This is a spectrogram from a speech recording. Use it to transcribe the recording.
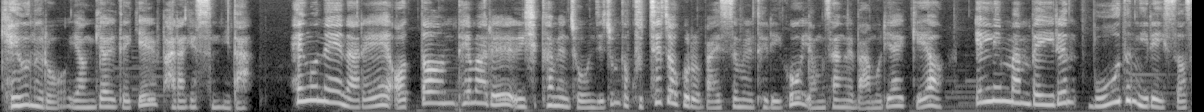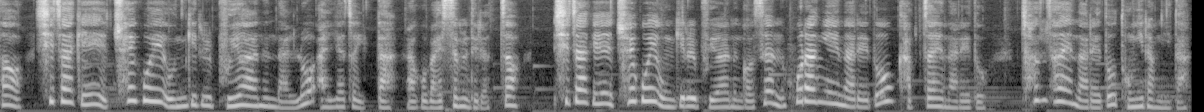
개운으로 연결되길 바라겠습니다. 행운의 날에 어떤 테마를 의식하면 좋은지 좀 더 구체적으로 말씀을 드리고 영상을 마무리할게요. 1, 2만 베일은 모든 일에 있어서 시작에 최고의 운기를 부여하는 날로 알려져 있다라고 말씀을 드렸죠. 시작에 최고의 운기를 부여하는 것은 호랑이의 날에도 갑자의 날에도 천사의 날에도 동일합니다.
